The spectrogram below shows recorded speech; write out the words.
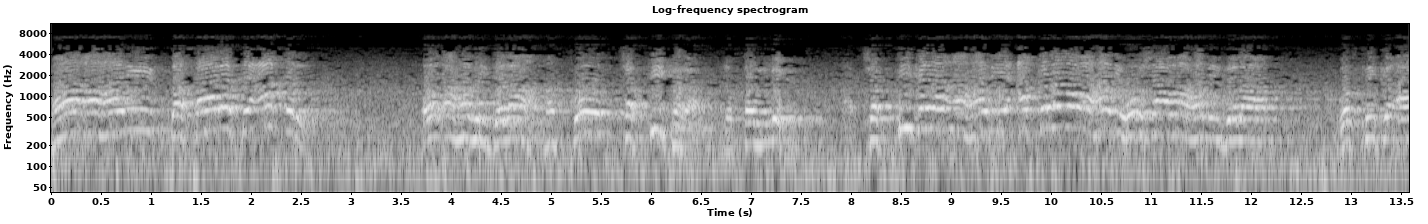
ہماری بسارت عقل اور اہری ہم کو چھپی کرا جو پندے چھپی کرا اہاری عقلا اہاری ہوشا اہاری گلا وقت کا آ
